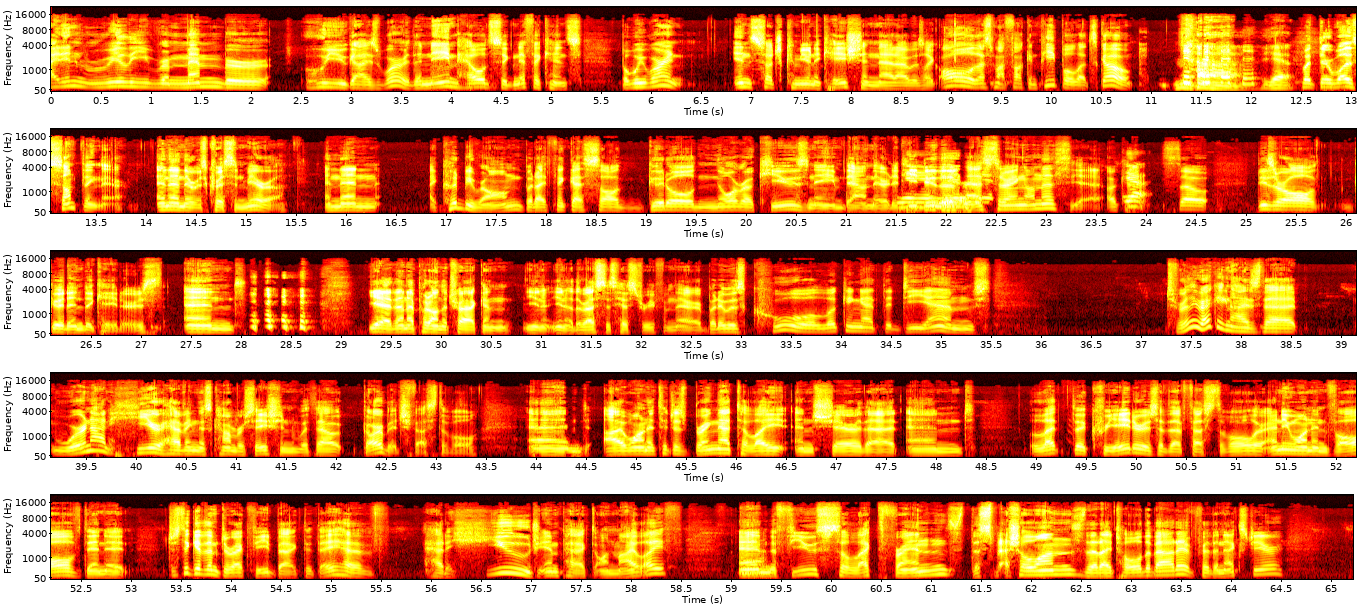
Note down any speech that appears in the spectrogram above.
I didn't really remember who you guys were. The name held significance, but we weren't in such communication that I was like, "Oh, that's my fucking people. Let's go." yeah. yeah. But there was something there. And then there was Chris and Mira. And then I could be wrong, but I think I saw good old Nora Q's name down there. Did he do yeah, the yeah. mastering on this? Yeah. Okay. Yeah. So these are all good indicators. And yeah, then I put on the track and you know, you know, the rest is history from there. But it was cool looking at the DMs to really recognize that we're not here having this conversation without Garbicz Festival. And I wanted to just bring that to light and share that and let the creators of that festival or anyone involved in it just to give them direct feedback that they have had a huge impact on my life And Yeah. the few select friends, the special ones that I told about it for the next year,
